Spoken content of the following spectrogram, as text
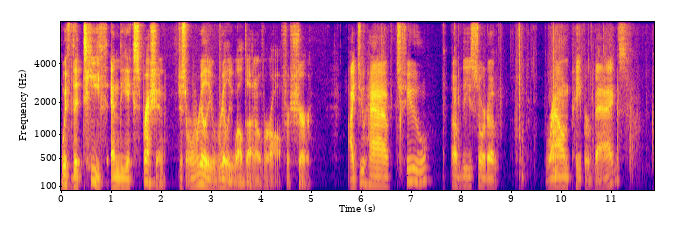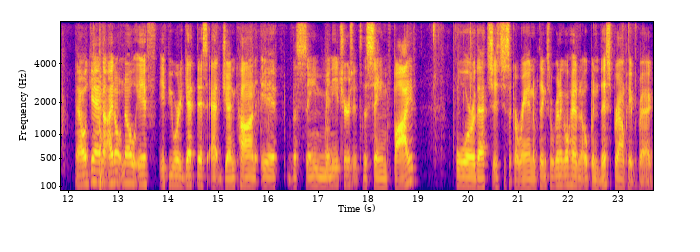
with the teeth and the expression. Just really, really well done overall, for sure. I do have two of these sort of brown paper bags. Now, again, I don't know if if you were to get this at Gen Con, if the same miniatures, it's the same five or that's it's just like a random thing. So we're going to go ahead and open this brown paper bag.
